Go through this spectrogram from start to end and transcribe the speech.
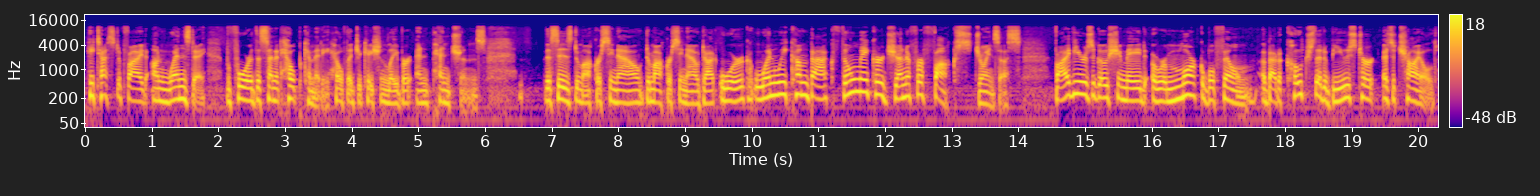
He testified on Wednesday before the Senate Help Committee, Health, Education, Labor, and Pensions. This is Democracy Now!, democracynow.org. When we come back, filmmaker Jennifer Fox joins us. Five years ago, she made a remarkable film about a coach that abused her as a child.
